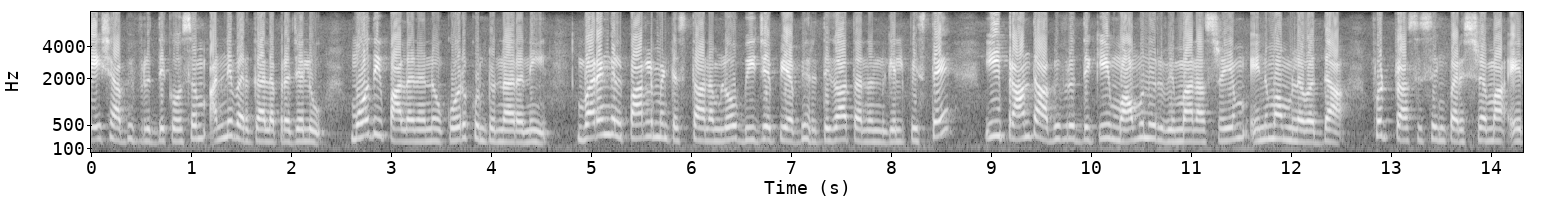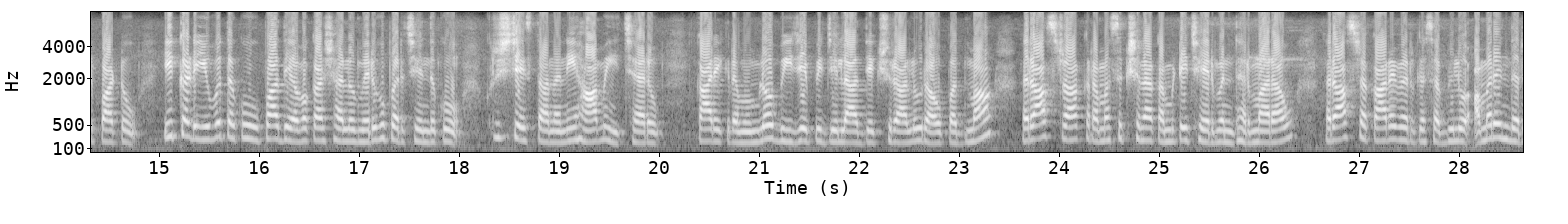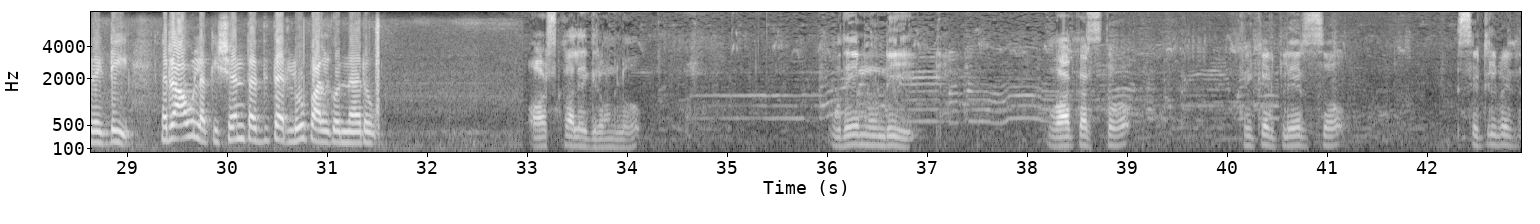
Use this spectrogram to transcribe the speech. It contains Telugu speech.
దేశాభివృద్ధి కోసం అన్ని వర్గాల ప్రజలు మోదీ పాలనను కోరుకుంటున్నారని వరంగల్ పార్లమెంటు స్థానంలో బీజేపీ అభ్యర్థిగా తనను గెలిపిస్తే ఈ ప్రాంత అభివృద్ధికి మామునూరు విమానాశ్రయం ఎనుమాముల వద్ద ఫుడ్ ప్రాసెసింగ్ పరిశ్రమ ఏర్పాటు ఇక్కడి యువతకు ఉపాధి అవకాశాలు మెరుగుపరిచేందుకు కృషి చేస్తానని హామీ ఇచ్చారు. కార్యక్రమంలో బీజేపీ జిల్లా అధ్యక్షురాలు రావు పద్మ రాష్ట్ర క్రమశిక్షణ కమిటీ చైర్మన్ ధర్మారావు రాష్ట్ర కార్యవర్గ సభ్యులు అమరేందర్ రెడ్డి రావుల కిషన్ తదితరులు పాల్గొన్నారు. ఆర్ట్స్ కాలేజ్ గ్రౌండ్లో ఉదయం నుండి వాకర్స్తో క్రికెట్ ప్లేయర్స్తో సెటిల్మెంట్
